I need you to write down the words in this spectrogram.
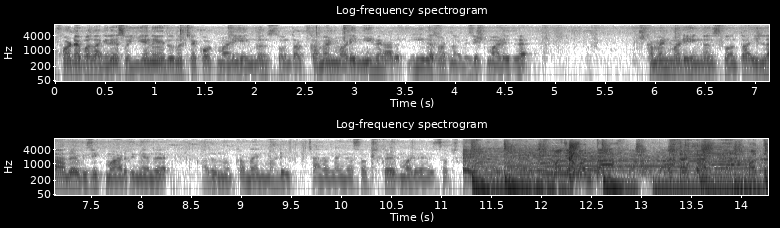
ಅಫೋರ್ಡೆಬಲ್ ಆಗಿದೆ. ಸೊ ಏನೇ ಇದನ್ನು ಚೆಕ್ಔಟ್ ಮಾಡಿ ಹೆಂಗನ್ಸ್ತು ಅಂತ ಕಮೆಂಟ್ ಮಾಡಿ. ನೀವೇನಾದರೂ ಈ ರೆಸಾರ್ಟ್ನ ವಿಸಿಟ್ ಮಾಡಿದರೆ ಕಮೆಂಟ್ ಮಾಡಿ ಹೆಂಗನ್ಸ್ತು ಅಂತ. ಇಲ್ಲ ಅಂದರೆ ವಿಸಿಟ್ ಮಾಡ್ತೀನಿ ಅಂದರೆ ಅದನ್ನು ಕಮೆಂಟ್ ಮಾಡಿ. ಚಾನಲ್ನ ಸಬ್ಸ್ಕ್ರೈಬ್ ಮಾಡಿ. ಸಬ್ಸ್ಕ್ರೈಬ್ ಸಬ್ಸ್ಕ್ರೈಬ್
